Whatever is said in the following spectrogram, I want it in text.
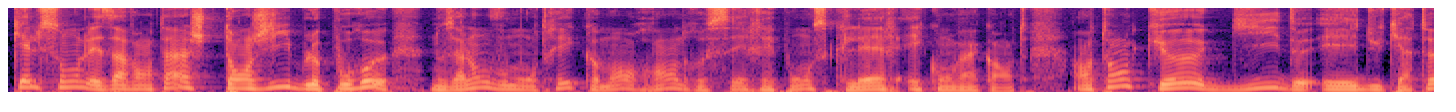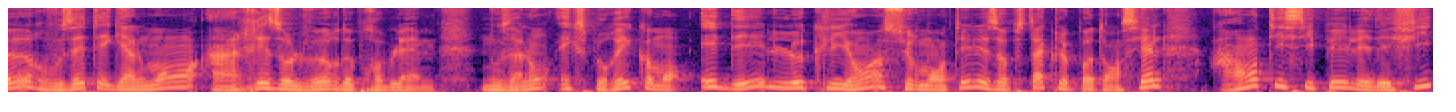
Quels sont les avantages tangibles pour eux? Nous allons vous montrer comment rendre ces réponses claires et convaincantes. En tant que guide et éducateur, vous êtes également un résolveur de problèmes. Nous allons explorer comment aider le client à surmonter les obstacles potentiels, à anticiper les défis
